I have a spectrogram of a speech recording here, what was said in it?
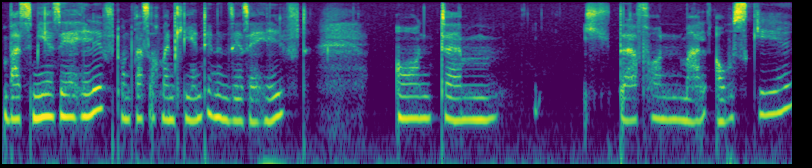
was mir sehr hilft und was auch meinen Klientinnen sehr, sehr hilft. Und ähm, ich davon mal ausgehe,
